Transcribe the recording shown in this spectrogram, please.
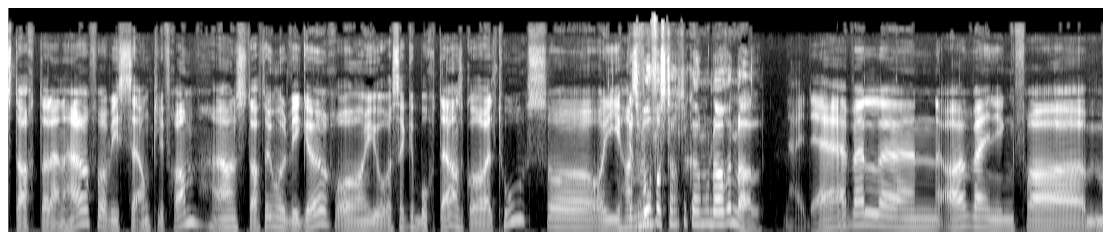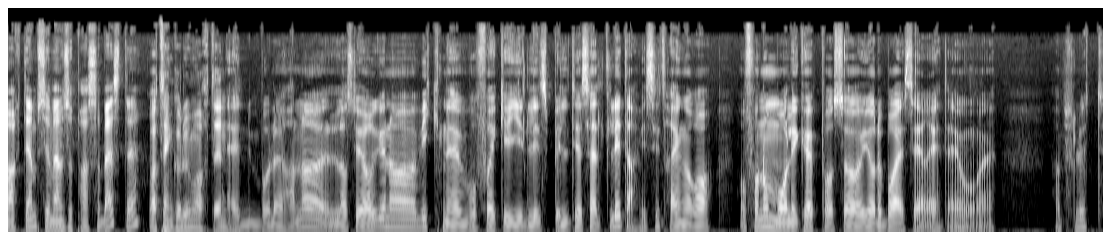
starta denne her for å vise seg ordentlig fram. Han starta jo mot Vigør og gjorde seg ikke bort der. Han skåra vel to, så han Altså, Hvorfor starter ikke han mot Arendal? Nei, det er vel en avveining fra Mark Dempsey hvem som passer best, det. Hva tenker du, Martin? Eh, Både han og Lars Jørgen og Vikne, hvorfor ikke gi det litt spilletid og selvtillit, da? Hvis de trenger å, å få noen mål i cup og så gjøre det bra i serie. Det er jo eh, absolutt.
